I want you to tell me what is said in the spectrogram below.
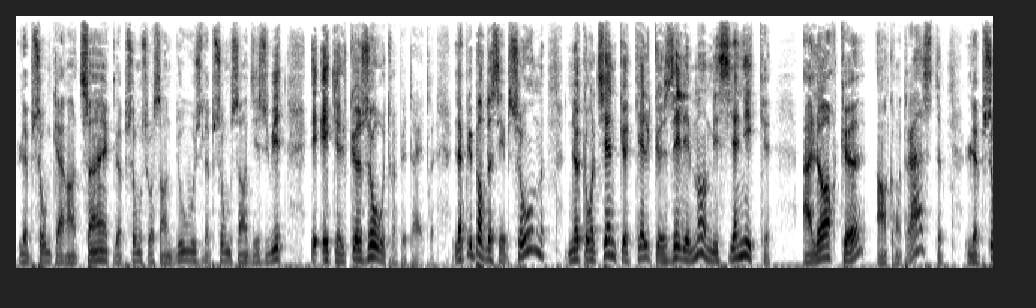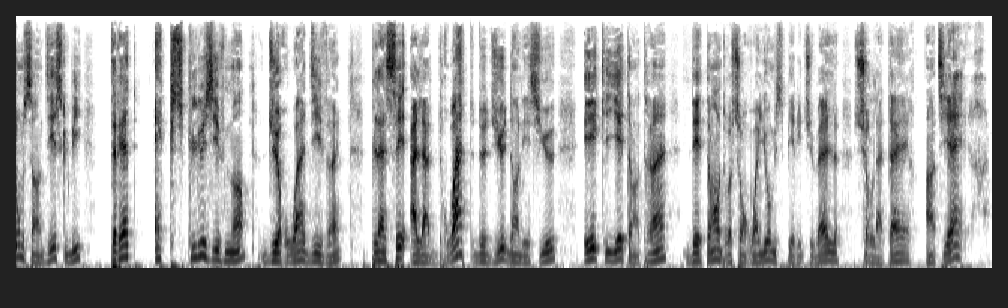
le psaume 45, le psaume 72, le psaume 118 et, et quelques autres peut-être. La plupart de ces psaumes ne contiennent que quelques éléments messianiques, alors que, en contraste, le psaume 110, lui, traite exclusivement du roi divin, placé à la droite de Dieu dans les cieux et qui est en train d'étendre son royaume spirituel sur la terre entière.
